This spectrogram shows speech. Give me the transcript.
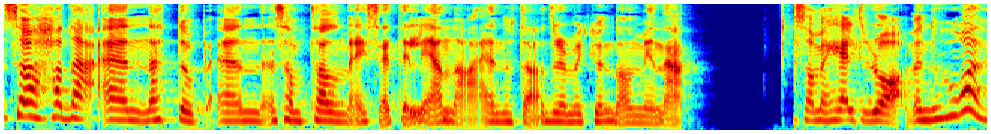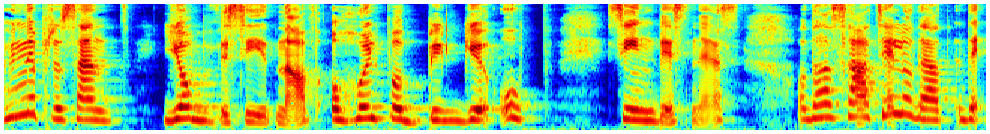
så hadde jeg nettopp en samtale med ei som heter Lena, en av drømmekundene mine som er helt rå, men hun har 100 jobb ved siden av og holder på å bygge opp sin business. Og da sa jeg til henne at det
